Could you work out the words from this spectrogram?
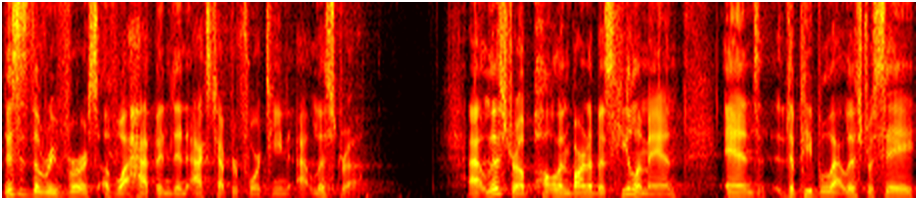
this is the reverse of what happened in Acts chapter 14 at Lystra. At Lystra, Paul and Barnabas heal a man, and the people at Lystra say,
